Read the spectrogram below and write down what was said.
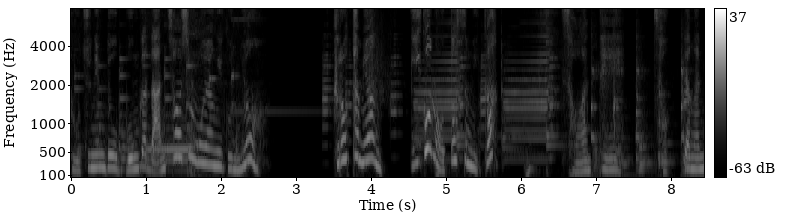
교주님도 뭔가 난처하신 모양이군요. 그렇다면 이건 어떻습니까? 저한테 적당한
